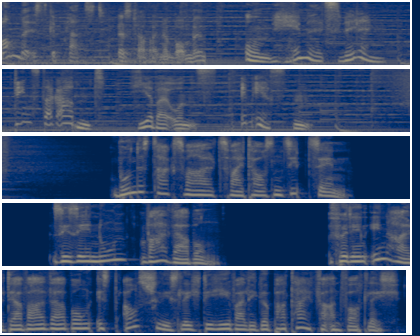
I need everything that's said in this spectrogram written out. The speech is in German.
Bombe ist geplatzt. Es gab eine Bombe. Um Himmels Willen. Dienstagabend. Hier bei uns. Im Ersten. Bundestagswahl 2017. Sie sehen nun Wahlwerbung. Für den Inhalt der Wahlwerbung ist ausschließlich die jeweilige Partei verantwortlich.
